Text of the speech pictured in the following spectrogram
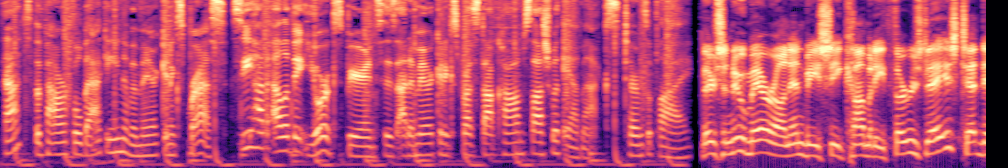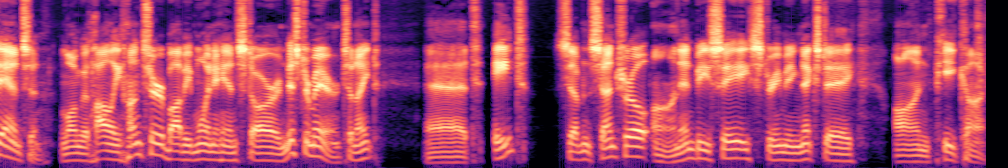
That's the powerful backing of American Express. See how to elevate your experiences at americanexpress.com slash with Amex. Terms apply. There's a new mayor on NBC Comedy Thursdays, Ted Danson, along with Holly Hunter, Bobby Moynihan star, and Mr. Mayor tonight at 8, 7 Central on NBC, streaming next day on Peacock.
